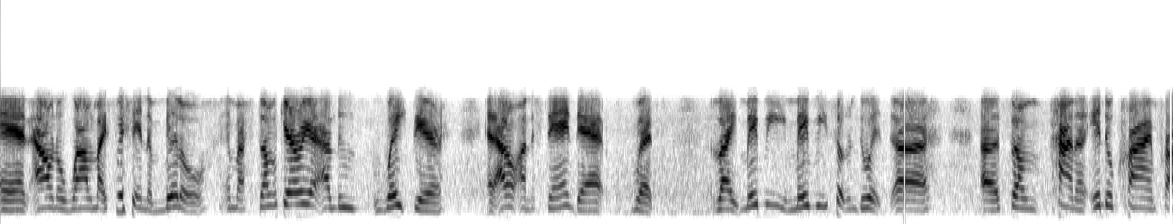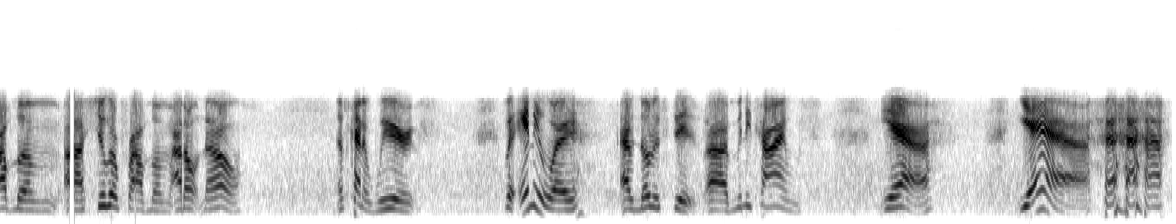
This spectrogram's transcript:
and I don't know why. I'm like, especially in the middle, in my stomach area, I lose weight there, and I don't understand that. But like maybe, maybe something to do with uh, uh, some kind of endocrine problem, uh, sugar problem. I don't know. That's kind of weird. But anyway, I've noticed it uh, many times. Yeah. Yeah.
